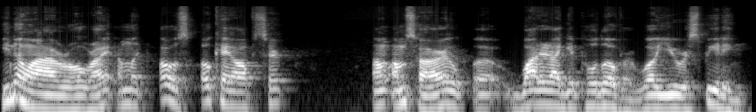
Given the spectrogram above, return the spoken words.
You know how I roll, right? I'm like, oh, okay, officer. I'm, I'm sorry. Uh, why did I get pulled over? Well, you were speeding.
